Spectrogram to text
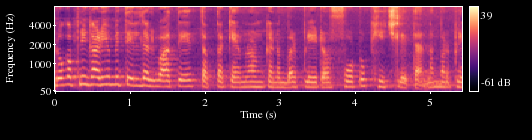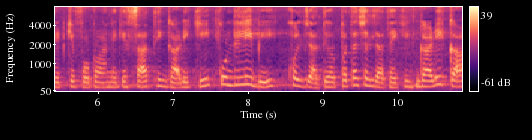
लोग अपनी गाड़ियों में तेल डलवाते, तब तक कैमरा उनका नंबर प्लेट और फ़ोटो खींच लेता। नंबर प्लेट के फ़ोटो आने के साथ ही गाड़ी की कुंडली भी खुल जाती है और पता चल जाता है कि गाड़ी का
